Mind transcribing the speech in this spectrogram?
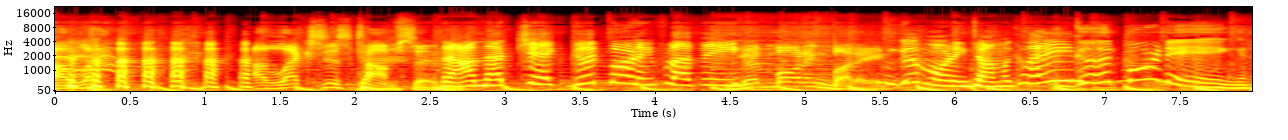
Ale- Alexis Thompson. Found that chick. Good morning, Fluffy. Good morning, buddy. Good morning, Tom McLean. Good morning.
